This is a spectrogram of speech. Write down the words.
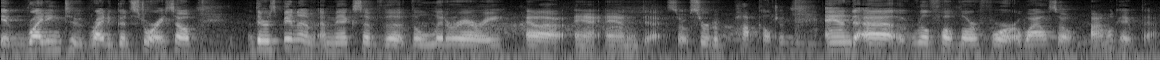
in writing to write a good story. So there's been a, a mix of the the literary uh, and, and uh, so sort of pop culture and uh, real folklore for a while. So I'm okay with that.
